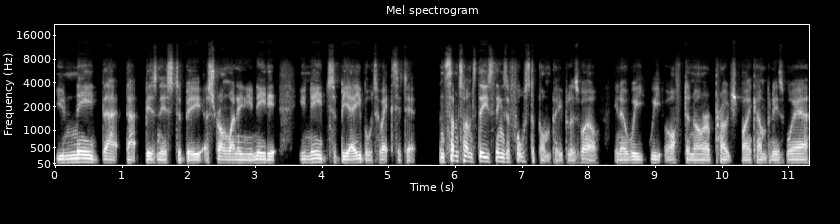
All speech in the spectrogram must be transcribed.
you need that that business to be a strong one, and you need it. You need to be able to exit it. And sometimes these things are forced upon people as well. You know, we we often are approached by companies where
